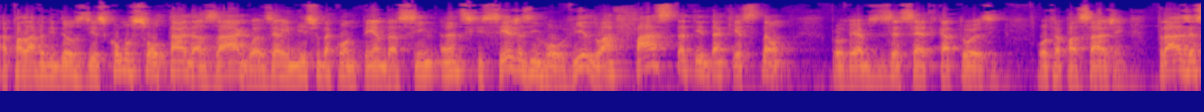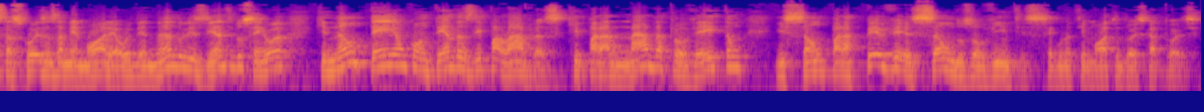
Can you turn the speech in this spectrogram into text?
A palavra de Deus diz: Como soltar das águas é o início da contenda, assim, antes que sejas envolvido, afasta-te da questão. Provérbios 17, 14. Outra passagem: Traz estas coisas à memória, ordenando-lhes diante do Senhor que não tenham contendas de palavras, que para nada aproveitam e são para perversão dos ouvintes. 2 Timóteo 2,14.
